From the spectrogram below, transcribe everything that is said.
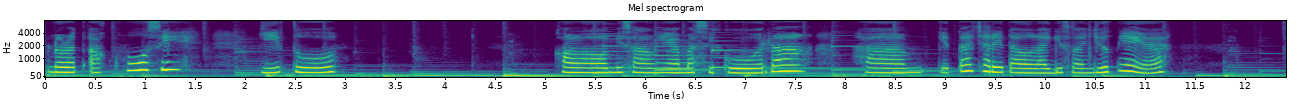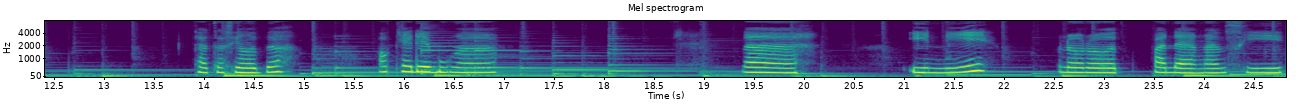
menurut aku sih gitu. Kalau misalnya masih kurang, um, kita cari tahu lagi selanjutnya ya kata si lebah. Oke deh bunga. Nah, ini menurut pandangan si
